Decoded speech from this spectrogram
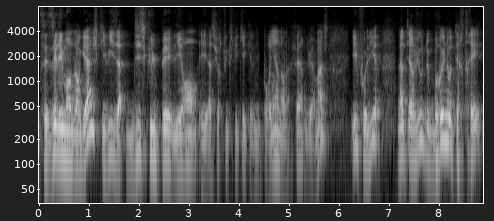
ces éléments de langage qui visent à disculper l'Iran et à surtout expliquer qu'elle n'est pour rien dans l'affaire du Hamas, il faut lire l'interview de Bruno Tertré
